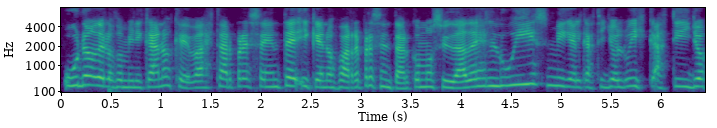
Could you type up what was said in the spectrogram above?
uno de los dominicanos que va a estar presente y que nos va a representar como ciudad es Luis Miguel Castillo, Luis Castillo,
